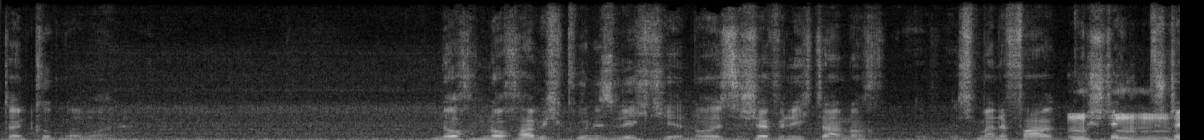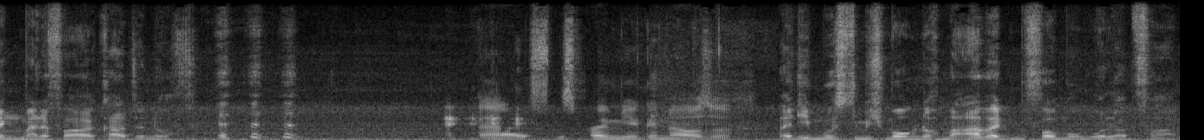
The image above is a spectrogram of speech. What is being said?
Dann gucken wir mal. Noch, noch habe ich grünes Licht hier. Noch ist der Chef nicht da. Noch ist meine Fahr steck, steckt meine Fahrerkarte noch. Ja, es ist bei mir genauso. Weil die musste mich morgen noch mal arbeiten, bevor wir im Urlaub fahren.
